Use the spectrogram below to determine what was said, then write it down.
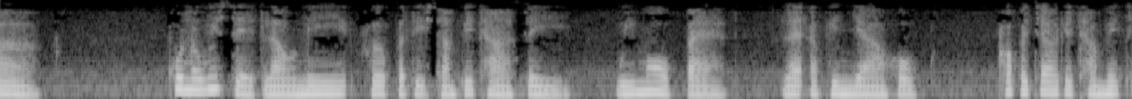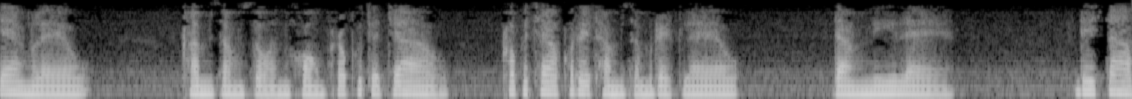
มาก คุณวิเศษเหล่านี้คือปฏิสัมพิทาสี่วิโมกแปดและอภิญญาหกข้าพเจ้าได้ทำให้แจ้งแล้วคำสั่งสอนของพระพุทธเจ้าข้าพเจ้าก็ได้ทำสำเร็จแล้ว ดังนี้แล ได้ทราบ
